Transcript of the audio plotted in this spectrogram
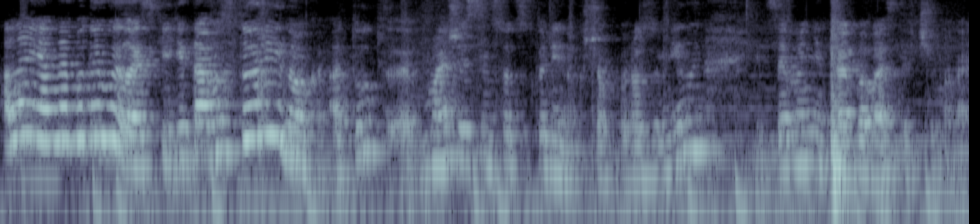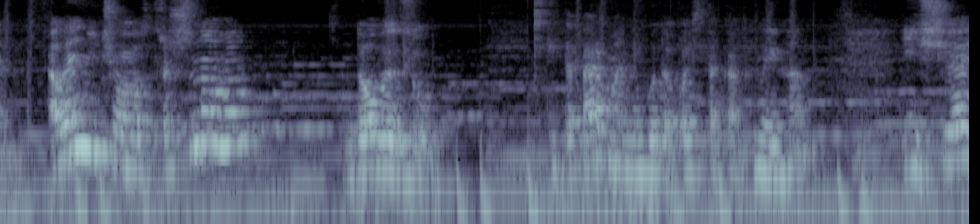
але я не подивилась, скільки там сторінок, а тут е, майже 700 сторінок, щоб ви розуміли, і це мені треба вести в чемодані. Але нічого страшного, довезу. І тепер в мене буде ось така книга. І ще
